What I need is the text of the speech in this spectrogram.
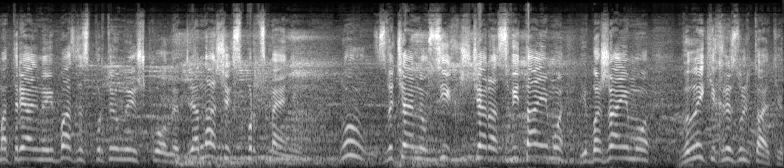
матеріальної бази спортивної школи для наших спортсменів. Ну, звичайно, всіх ще раз вітаємо і бажаємо великих результатів.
